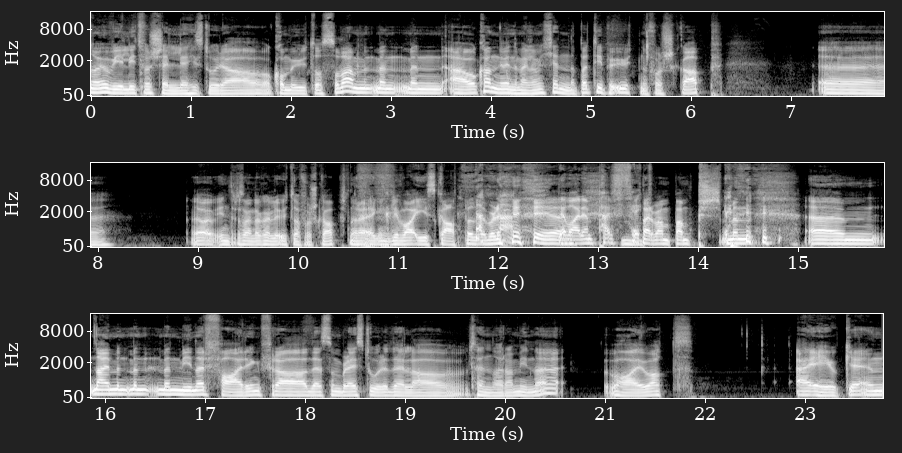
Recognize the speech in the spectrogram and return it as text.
Nå er jo vi litt forskjellige historier å komme ut også, da, men, men, men jeg òg kan jo innimellom kjenne på et type utenforskap. Eh, det var interessant å kalle det utenforskap når jeg egentlig var i skapet. Det, ble, Det var en perfekt. Men, um, nei, men, men, men min erfaring fra det som ble store deler av tenåra mine, var jo at jeg er jo ikke en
